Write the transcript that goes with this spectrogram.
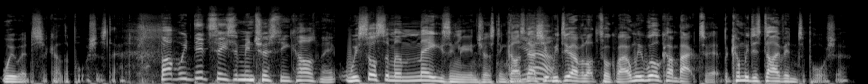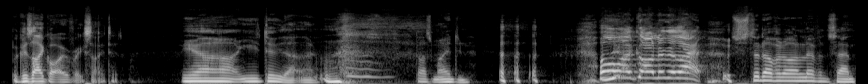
we went to check out the Porsche stand. But we did see some interesting cars, mate. We saw some amazingly interesting cars. And actually, we do have a lot to talk about, and we will come back to it. But can we just dive into Porsche because I got overexcited? Yeah, you do that though. Does Maiden. Oh my god, look at that! It's just another 911, Sam.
